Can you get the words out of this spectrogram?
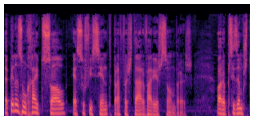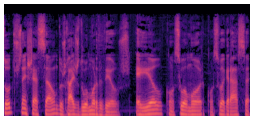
Apenas um raio de sol é suficiente para afastar várias sombras. Ora, precisamos todos, sem exceção, dos raios do amor de Deus. É Ele, com o seu amor, com a sua graça,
